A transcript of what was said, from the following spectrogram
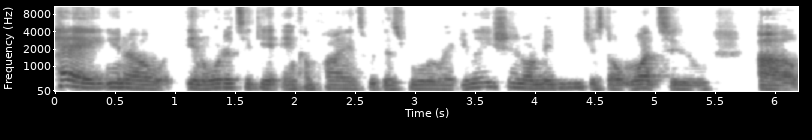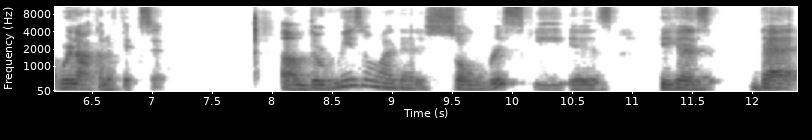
hey, you know, in order to get in compliance with this rule or regulation, or maybe we just don't want to, uh, we're not going to fix it. Um, the reason why that is so risky is because that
